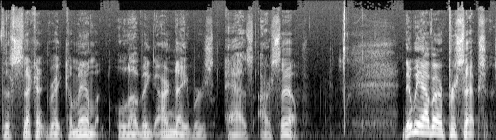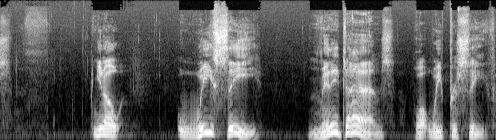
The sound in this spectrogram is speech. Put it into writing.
the second great commandment, loving our neighbors as ourselves. Then we have our perceptions. You know, we see many times what we perceive.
